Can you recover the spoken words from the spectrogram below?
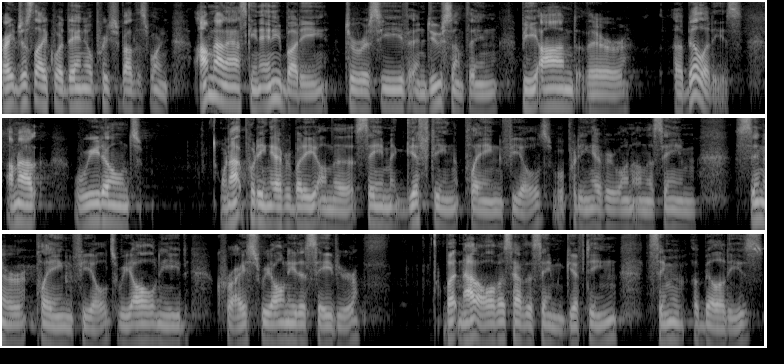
Right? Just like what Daniel preached about this morning. I'm not asking anybody to receive and do something beyond their abilities. I'm not, we don't we're not putting everybody on the same gifting playing fields. We're putting everyone on the same sinner playing fields. We all need Christ. We all need a Savior. But not all of us have the same gifting, same abilities.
